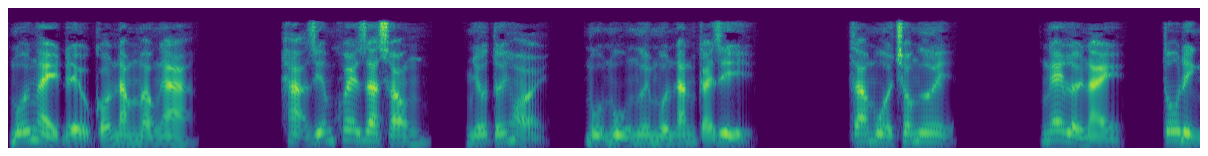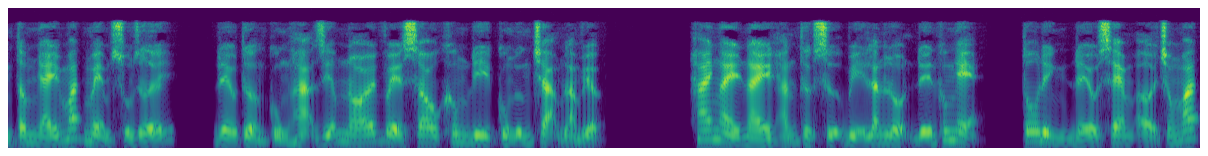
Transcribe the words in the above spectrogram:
mỗi ngày đều có 5 mao Nga. Hạ Diễm khoe ra xong, nhớ tới hỏi, mụ mụ ngươi muốn ăn cái gì? Ta mua cho ngươi. Nghe lời này, Tô Đình tâm nháy mắt mềm xuống dưới, đều tưởng cùng Hạ Diễm nói về sau không đi cung ứng chạm làm việc. Hai ngày này hắn thực sự bị lăn lộn đến không nhẹ, Tô Đình đều xem ở trong mắt,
